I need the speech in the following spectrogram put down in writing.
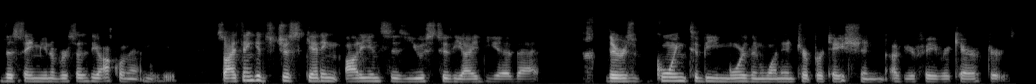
the same universe as the Aquaman movie. So I think it's just getting audiences used to the idea that there's going to be more than one interpretation of your favorite characters.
